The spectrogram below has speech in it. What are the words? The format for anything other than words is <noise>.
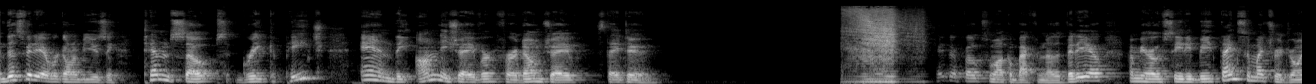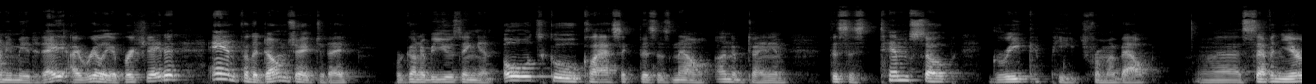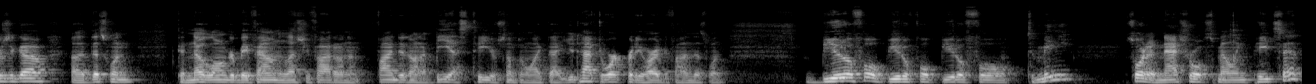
In this video, we're going to be using Tim Soap's Greek Peach and the Omni Shaver for a dome shave. Stay tuned. Hey there folks, and welcome back to another video. I'm your host CDB. Thanks so much for joining me today. I really appreciate it. And for the dome shave today, we're going to be using an old school classic. This is now unobtainium. This is Tim Soap Greek Peach from about uh, seven years ago. Uh, this one can no longer be found unless you find, on a, find it on a BST or something like that. You'd have to work pretty hard to find this one. Beautiful, beautiful, beautiful, to me, sort of natural smelling peach scent.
